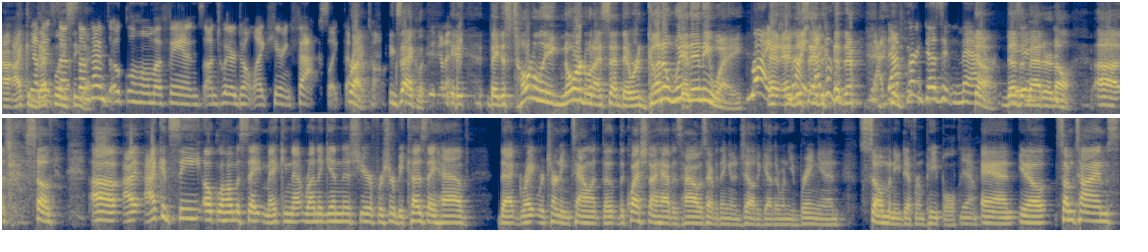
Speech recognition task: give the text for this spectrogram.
I, I can Yeah, definitely so- see that. sometimes Oklahoma fans on Twitter don't like hearing facts like that. Right, Tom. exactly. Gotta- It- they just totally ignored what I said. They were gonna win anyway. Right, And, and right. just- That and yeah, that part doesn't matter. No, doesn't matter at all. Uh, so uh, I I could see Oklahoma State making that run again this year for sure because they have that great returning talent. The the question I have is how is everything going to gel together when you bring in so many different people? Yeah. and you know sometimes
